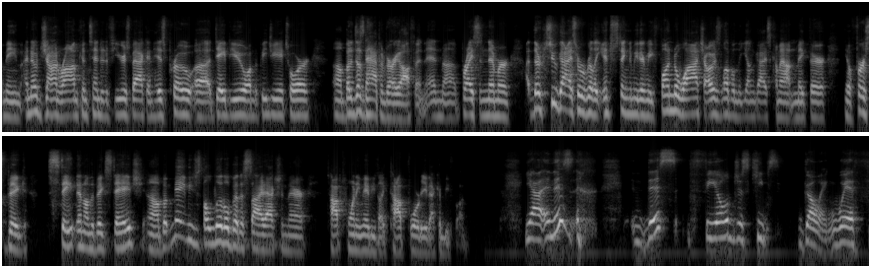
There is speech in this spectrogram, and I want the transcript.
I mean, I know Jon Rahm contended a few years back in his pro uh, debut on the PGA Tour, uh, but it doesn't happen very often. And uh, Bryson Nimmer, they're two guys who are really interesting to me. They're gonna be fun to watch. I always love when the young guys come out and make their you know first big statement on the big stage. Uh, but maybe just a little bit of side action there, top twenty, maybe like top forty. That could be fun. Yeah, and this this field just keeps going with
